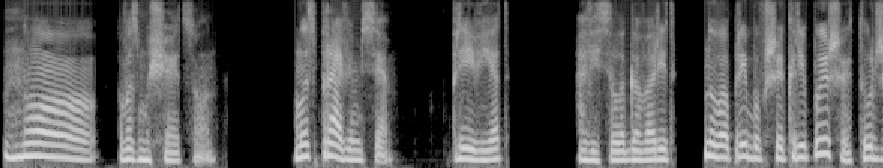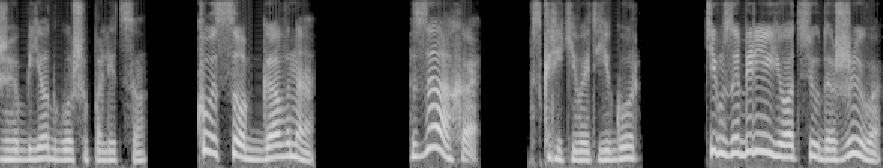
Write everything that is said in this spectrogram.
«Но...» — возмущается он. Мы справимся». «Привет», — а весело говорит новоприбывший крепыш и тут же бьет Гошу по лицу. «Кусок говна!» «Заха!» — вскрикивает Егор. «Тим, забери ее отсюда, живо!»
